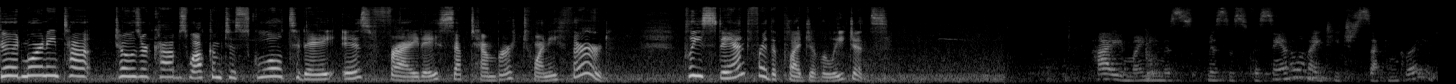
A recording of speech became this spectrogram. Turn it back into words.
Good morning, to Tozer Cubs. Welcome to school. Today is Friday, September 23rd. Please stand for the Pledge of Allegiance. Hi, my name is Mrs. Fasano and I teach second grade.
